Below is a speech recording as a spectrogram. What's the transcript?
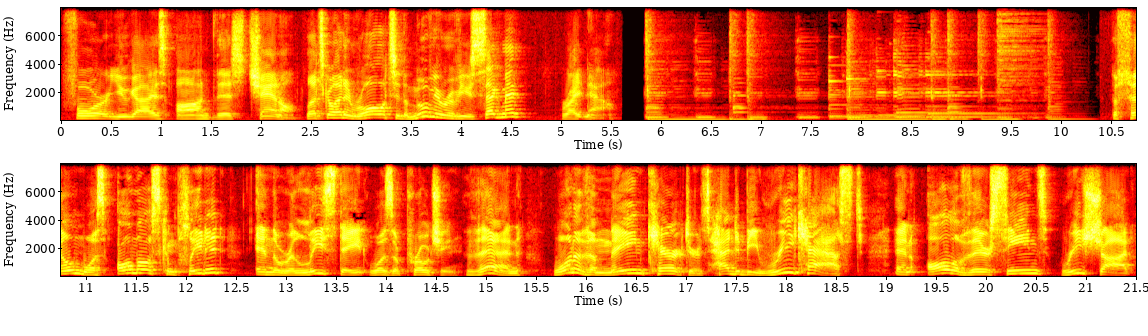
for you guys on this channel. Let's go ahead and roll to the movie review segment right now. The film was almost completed and the release date was approaching. Then, one of the main characters had to be recast and all of their scenes reshot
